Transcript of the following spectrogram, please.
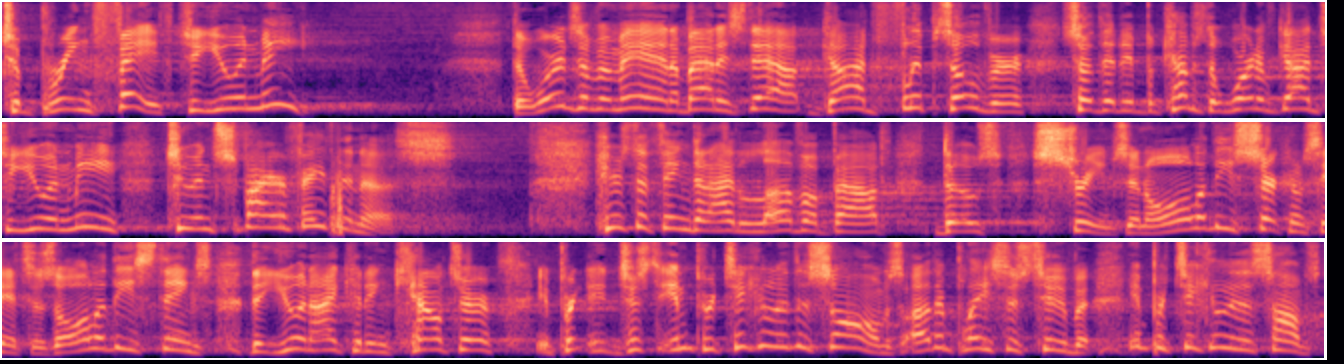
to bring faith to you and me. The words of a man about his doubt, God flips over so that it becomes the word of God to you and me to inspire faith in us. Here's the thing that I love about those streams and all of these circumstances, all of these things that you and I could encounter, just in particular the Psalms, other places too, but in particular the Psalms.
